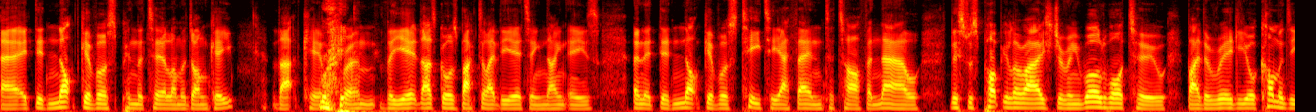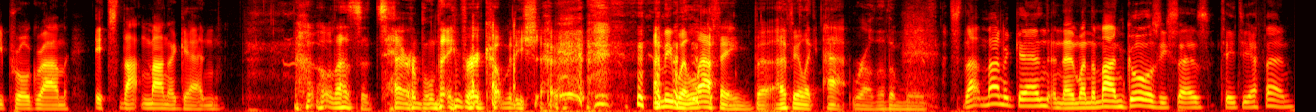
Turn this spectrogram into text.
Uh, it did not give us Pin the Tail on the Donkey. That came right. from the year that goes back to like the 1890s, and it did not give us TTFN to Tar for Now. This was popularized during World War II by the radio comedy program It's That Man Again. oh, that's a terrible name for a comedy show. I mean, we're laughing, but I feel like at rather than with. It's that man again. And then when the man goes, he says TTFN.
